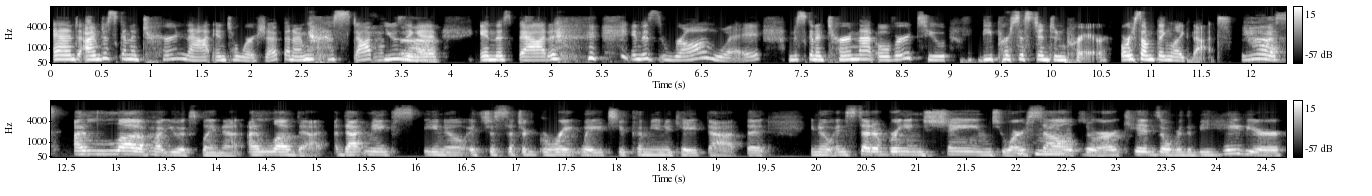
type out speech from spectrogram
and I'm just going to turn that into worship and I'm going to stop yeah. using it in this bad, in this wrong way. I'm just going to turn that over to be persistent in prayer or something like that. Yes. I love how you explain that. I love that. That makes, you know, it's just such a great way to communicate that, that, you know, instead of bringing shame to mm-hmm. ourselves mm-hmm. or our kids over the behavior,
